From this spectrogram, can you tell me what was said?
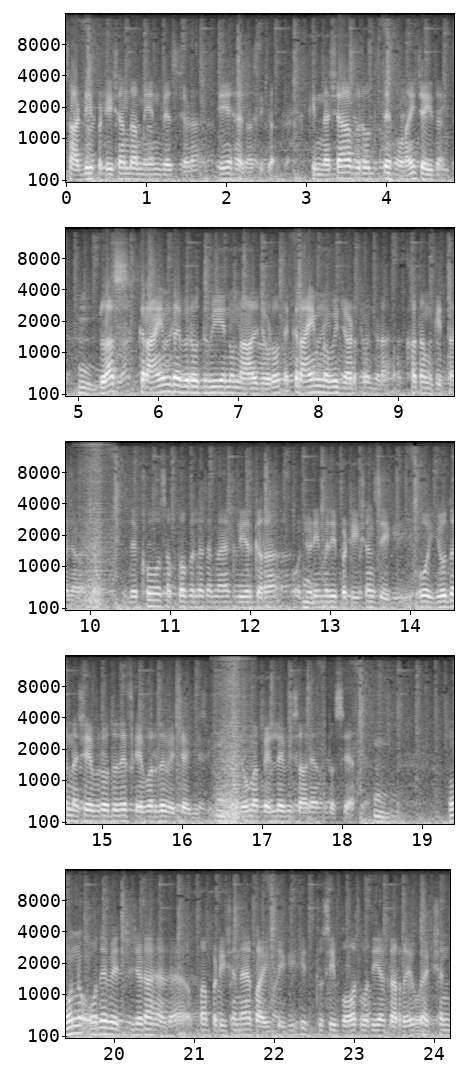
ਸਾਡੀ ਪਟੀਸ਼ਨ ਦਾ ਮੇਨ ਬੇਸ ਜਿਹੜਾ ਇਹ ਹੈਗਾ ਸੀਗਾ ਕਿ ਨਸ਼ਾ ਵਿਰੁੱਧ ਤੇ ਹੋਣਾ ਹੀ ਚਾਹੀਦਾ। ਪਲੱਸ ਕ੍ਰਾਈਮ ਦੇ ਵਿਰੁੱਧ ਵੀ ਇਹਨੂੰ ਨਾਲ ਜੋੜੋ ਤੇ ਕ੍ਰਾਈਮ ਨੂੰ ਵੀ ਜੜ ਤੋਂ ਜਿਹੜਾ ਖਤਮ ਕੀਤਾ ਜਾਣਾ ਚਾਹੀਦਾ। ਦੇਖੋ, ਸਭ ਤੋਂ ਪਹਿਲਾਂ ਤਾਂ ਮੈਂ ਕਲੀਅਰ ਕਰਾਂ, ਉਹ ਜਿਹੜੀ ਮੇਰੀ ਪਟੀਸ਼ਨ ਸੀਗੀ, ਉਹ ਯੁੱਧ ਨਸ਼ੇ ਵਿਰੁੱਧ ਦੇ ਫੇਵਰ ਦੇ ਵਿੱਚ ਹੈਗੀ ਸੀ। ਜੋ ਮੈਂ ਪਹਿਲੇ ਵੀ ਸਾਰਿਆਂ ਨੂੰ ਦੱਸਿਆ। ਹੁਣ ਉਹਦੇ ਵਿੱਚ ਜਿਹੜਾ ਹੈਗਾ ਆਪਾਂ ਪਟੀਸ਼ਨ ਇਹ ਪਾਈ ਸੀਗੀ ਕਿ ਤੁਸੀਂ ਬਹੁਤ ਵਧੀਆ ਕਰ ਰਹੇ ਹੋ ਐਕਸ਼ਨ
